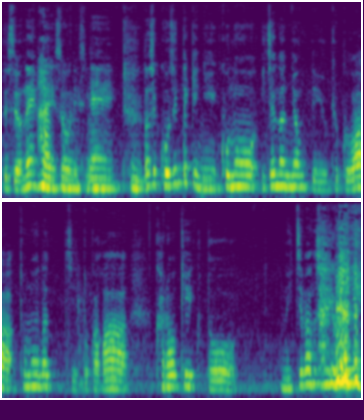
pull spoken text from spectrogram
ですよね。はいそうですね、うん。私個人的にこの「イジェナニョン」っていう曲は友達とかがカラオケ行くと一番最後に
